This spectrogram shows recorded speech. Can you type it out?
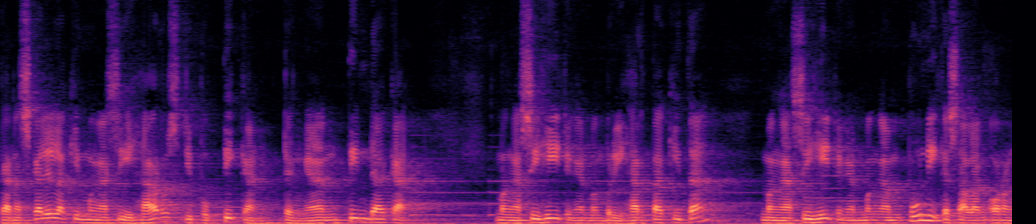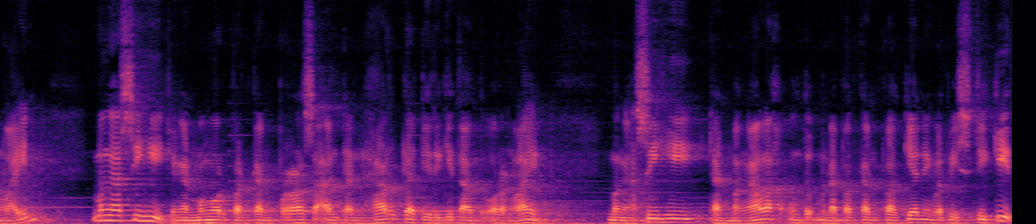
Karena sekali lagi mengasihi harus dibuktikan dengan tindakan. Mengasihi dengan memberi harta kita, mengasihi dengan mengampuni kesalahan orang lain, mengasihi dengan mengorbankan perasaan dan harga diri kita untuk orang lain mengasihi dan mengalah untuk mendapatkan bagian yang lebih sedikit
